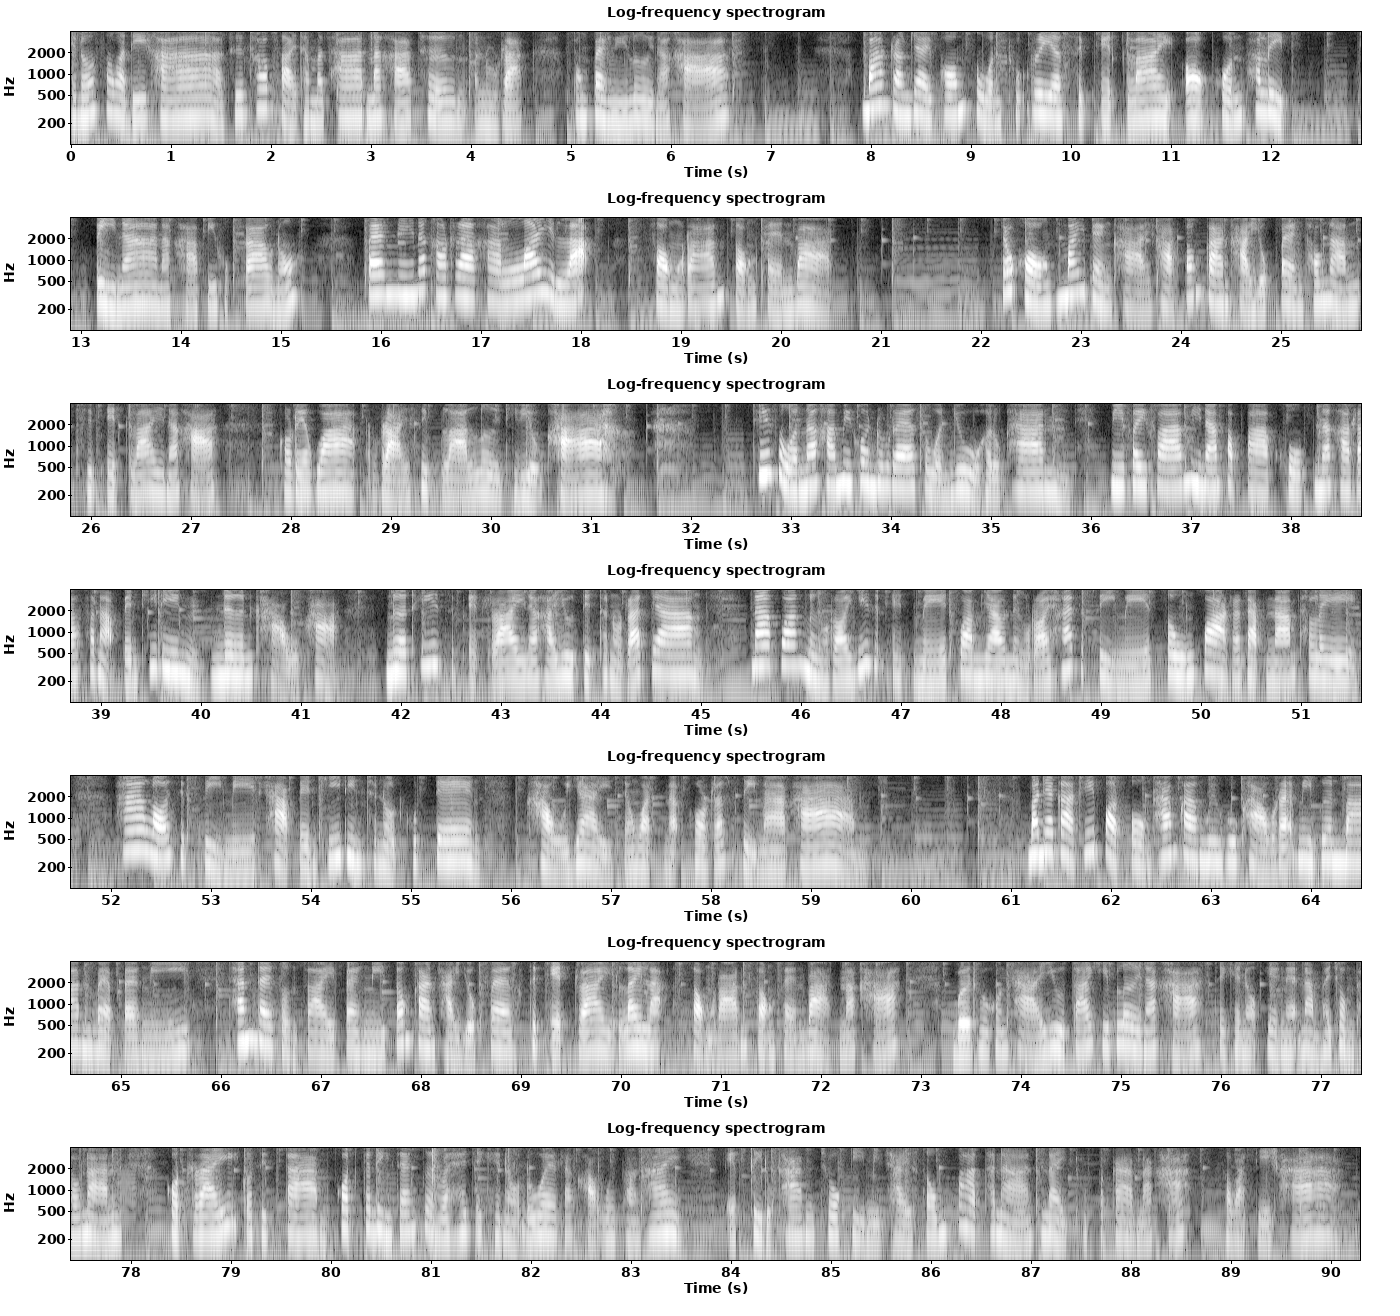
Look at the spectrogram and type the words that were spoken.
เอโนสวัสดีค่ะ ชื่นชอบสายธรรมชาตินะคะ เชิงอนุรักษ์ ตรงแปลงนี้เลยนะคะ บ้านหลังใหญ่พร้อมสวนทุเรียน 11 ไร่ออกผลผลิต ปีหน้านะคะ ปี 69 เนอะแปลงนี้นะคะราคาไร่ละ2ล้าน2แสนบาท เจ้าของไม่แบ่งขายค่ะ ต้องการขายยกแปลงเท่านั้น 11 ไร่นะคะ ก็เรียกว่าหลายสิบล้านเลยทีเดียวค่ะ ที่สวนนะคะมีคนดูแลสวนอยู่ค่ะทุกท่าน มีไฟฟ้ามีน้ำประปาครบนะคะ ลักษณะเป็นที่ดินเนินเขาค่ะ เนื้อที่ 11 ไร่นะคะ อยู่ติดถนนลาดยาง หน้ากว้าง 121 เมตร ความยาว 154 เมตร สูงกว่าระดับน้ำทะเล 514 เมตรค่ะ เป็นที่ดินโฉนดคุดแดง เขาใหญ่จังหวัดนครราชสีมาค่ะบรรยากาศที่ปลอดโปร่งท่ามกลางวิวภูเขาและมีเพื่อนบ้านแบบแปลงนี้ ท่านใดสนใจแปลงนี้ต้องการขายยกแปลง 11 ไร่ไร่ละ 2 ล้าน2แสนบาทนะคะ เบอร์โทรคนขายอยู่ใต้คลิปเลยนะคะเจเคโนเพียงแนะนำให้ชมเท่านั้น กดไลค์กดติดตาม กดกระดิ่งแจ้งเตือนไว้ให้เจเคโนด้วย และขออวยพรให้ FC ทุกท่านโชคดีมีชัยสมปรารถนาในทุกประการนะคะ สวัสดีค่ะ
